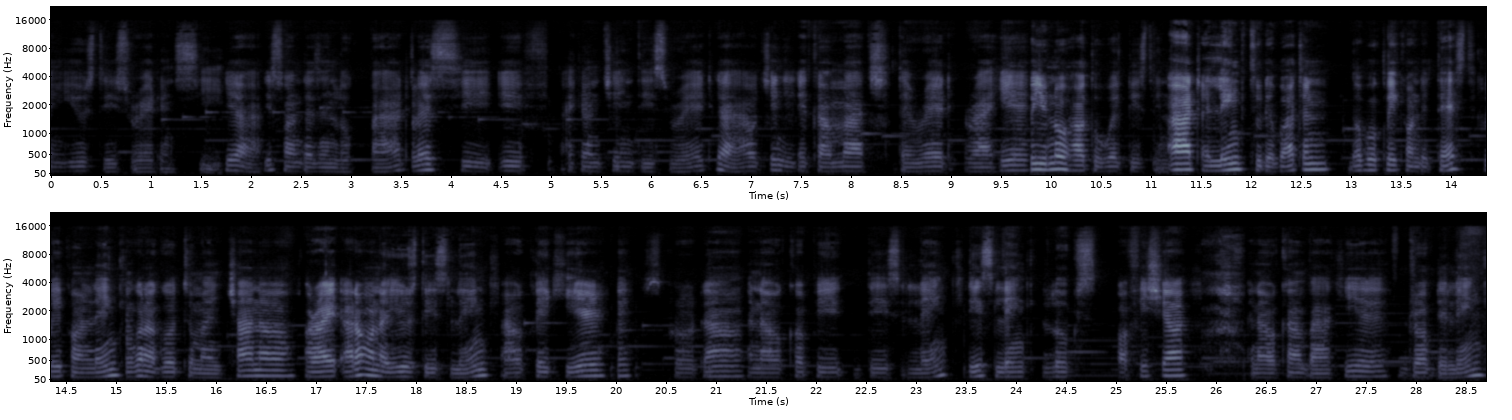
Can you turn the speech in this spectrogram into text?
and use this red and see. Yeah this one doesn't look bad. Let's see if i can change this red. Yeah i'll change it. It can match the red right here. You know how to work this thing. Add a link to the button double click on the text click on link. I'm gonna go to my channel. All right i don't want to use this link. I'll click here. Scroll down and i'll copy this link. This link looks official. And I'll come back here drop the link.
